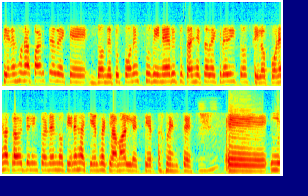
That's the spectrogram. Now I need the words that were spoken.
tienes una parte de que donde tú pones tu dinero y tu tarjeta de crédito, si lo pones a través del Internet no tienes a quién reclamarle, ciertamente. eh, y,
